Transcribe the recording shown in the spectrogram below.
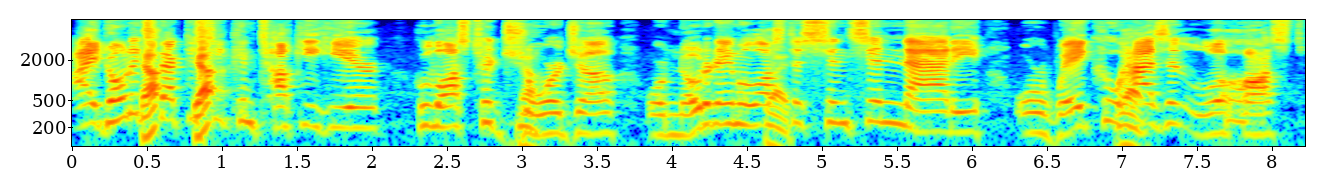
I don't expect to see Kentucky here, who lost to Georgia, no. or Notre Dame, who lost right. to Cincinnati, or Wake, who right. hasn't lost.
